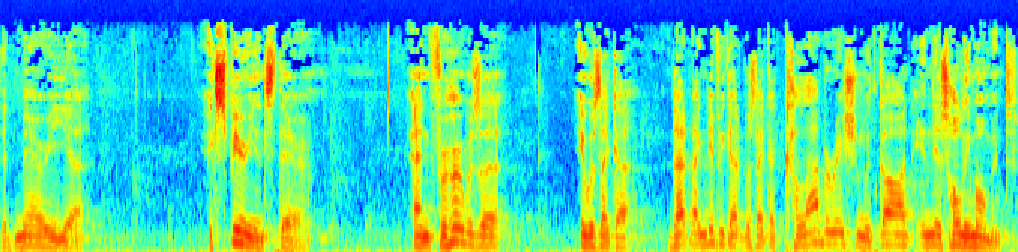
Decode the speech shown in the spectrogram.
that Mary uh, experienced there and for her, it was a, it was like a, that Magnificat was like a collaboration with God in this holy moment.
